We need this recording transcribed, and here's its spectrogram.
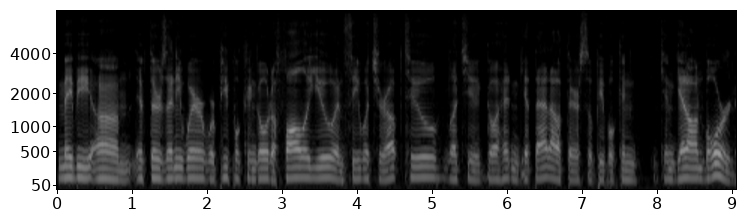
maybe um, if there's anywhere where people can go to follow you and see what you're up to. Let you go ahead and get that out there so people can can get on board.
